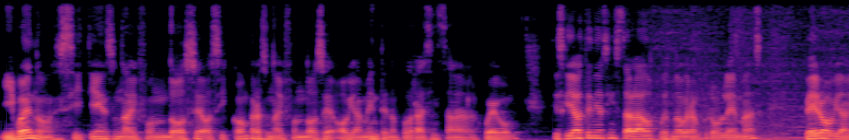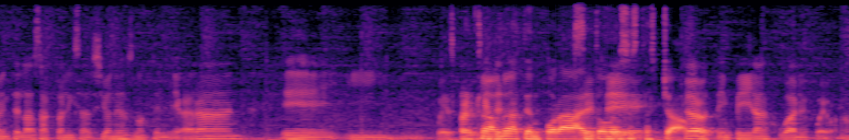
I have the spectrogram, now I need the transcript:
y bueno, si tienes un iPhone 12 o si compras un iPhone 12, obviamente no podrás instalar el juego. Si es que ya lo tenías instalado, pues no habrán problemas, pero obviamente las actualizaciones no te llegarán. Eh, y pues para claro, nueva temporada, todo eso estás chao. Claro, te impedirán jugar el juego, ¿no?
